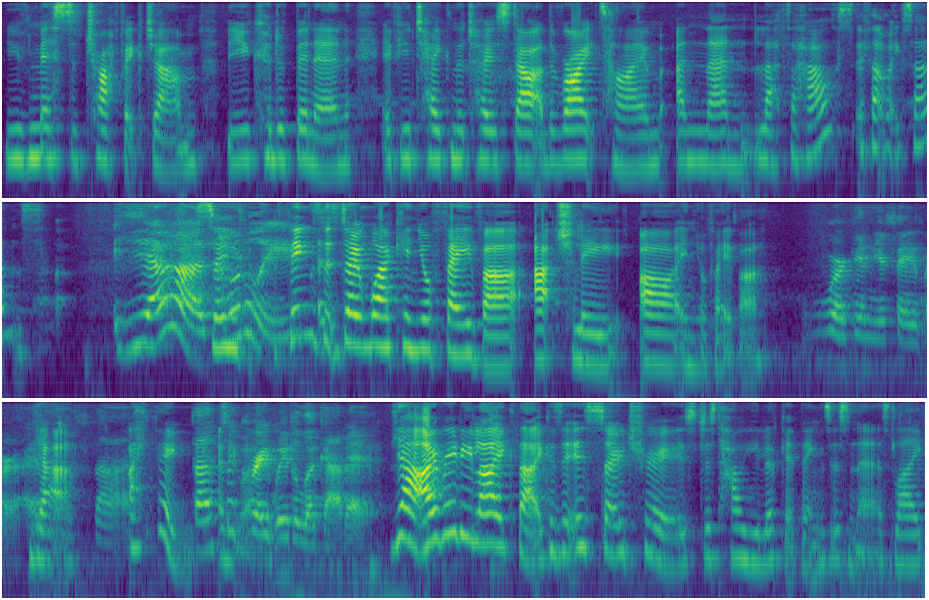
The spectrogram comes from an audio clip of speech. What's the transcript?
you've missed a traffic jam that you could have been in if you'd taken the toast out at the right time and then left the house, if that makes sense. Yeah, so totally. Things that don't work in your favor actually are in your favor work in your favor. I yeah, that. I think that's anyway. a great way to look at it. Yeah, I really like that because it is so true. It's just how you look at things, isn't it? It's like,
